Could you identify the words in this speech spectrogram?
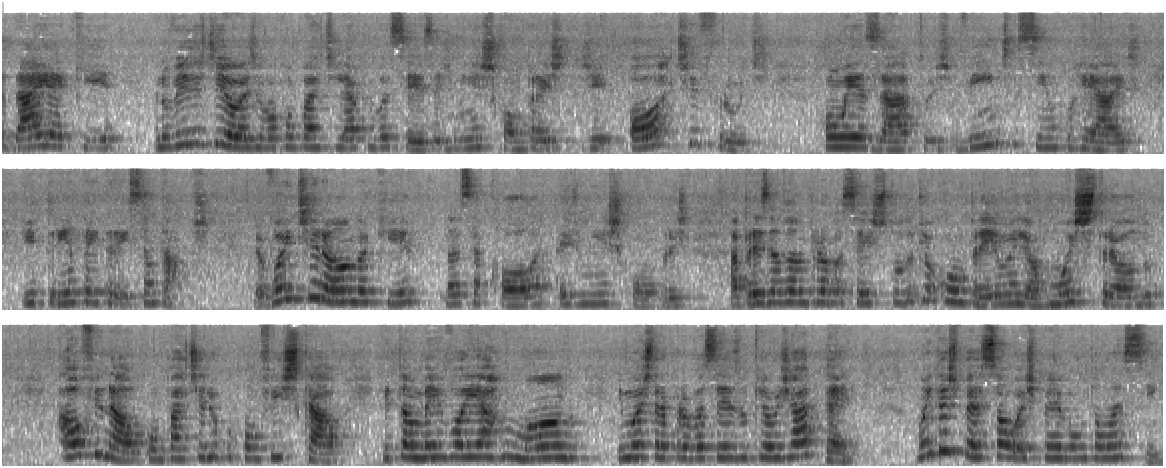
gente, Dai aqui. No vídeo de hoje eu vou compartilhar com vocês as minhas compras de hortifruti com exatos R$ 25,33. Eu vou ir tirando aqui da sacola as minhas compras, apresentando para vocês tudo que eu comprei, ou melhor, mostrando. Ao final, compartilho o cupom fiscal e também vou ir arrumando e mostrar para vocês o que eu já tenho. Muitas pessoas perguntam assim,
